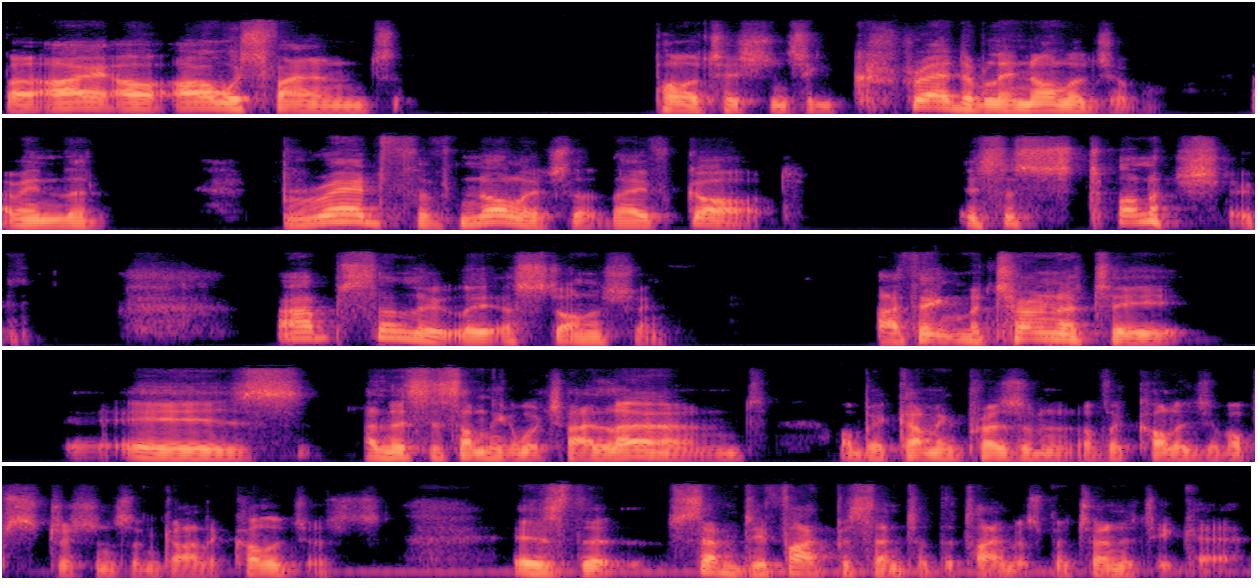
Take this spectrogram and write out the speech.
But I, I always found politicians incredibly knowledgeable. I mean, the breadth of knowledge that they've got is astonishing, absolutely astonishing. I think maternity is, and this is something which I learned on becoming president of the College of Obstetricians and Gynecologists, is that 75% of the time it's maternity care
